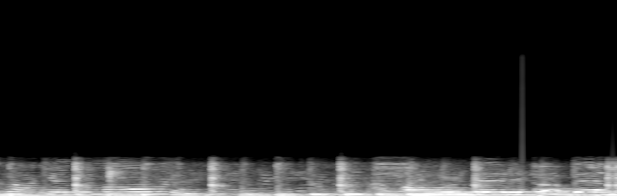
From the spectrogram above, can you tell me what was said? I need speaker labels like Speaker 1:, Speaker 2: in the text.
Speaker 1: o'clock in the morning. I'm already up and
